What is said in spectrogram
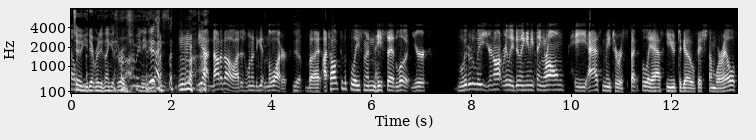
tattoo. You didn't really think it through. I mean, he didn't. Mhm. Yeah, not at all. I just wanted to get in the water. Yep. But I talked to the policeman, and he said, "Look, you're literally, you're not really doing anything wrong. He asked me to respectfully ask you to go fish somewhere else.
